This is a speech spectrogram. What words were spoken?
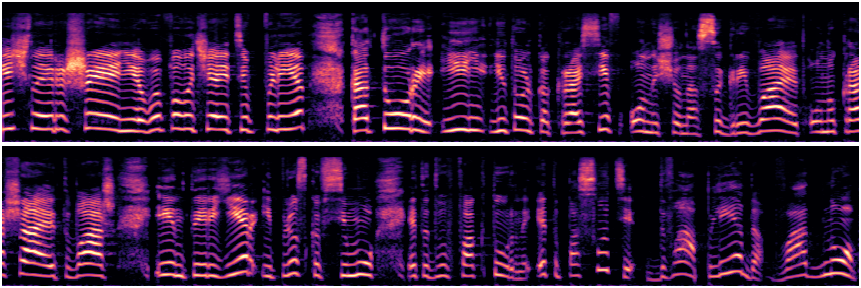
практичное решение. Вы получаете плед, который и не только красив, он еще нас согревает, он украшает ваш интерьер, и плюс ко всему это двухфактурный. Это, по сути, два пледа в одном.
